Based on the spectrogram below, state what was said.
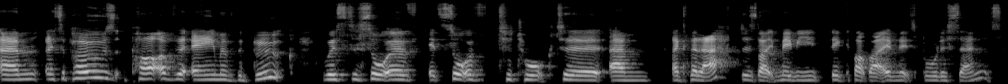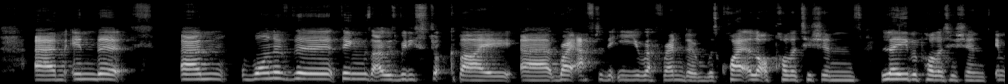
Um, I suppose part of the aim of the book was to sort of it's sort of to talk to um like the left is like maybe think about that in its broader sense. Um, in the um, one of the things I was really struck by uh, right after the EU referendum was quite a lot of politicians, Labour politicians, in,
